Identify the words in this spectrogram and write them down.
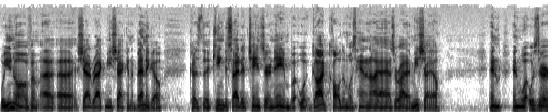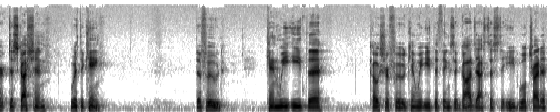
Well, you know of them, uh, uh, Shadrach, Meshach, and Abednego because the king decided to change their name, but what God called them was Hananiah, Azariah, Mishael. And, and what was their discussion with the king? The food. Can we eat the kosher food? Can we eat the things that God's asked us to eat? We'll try to,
